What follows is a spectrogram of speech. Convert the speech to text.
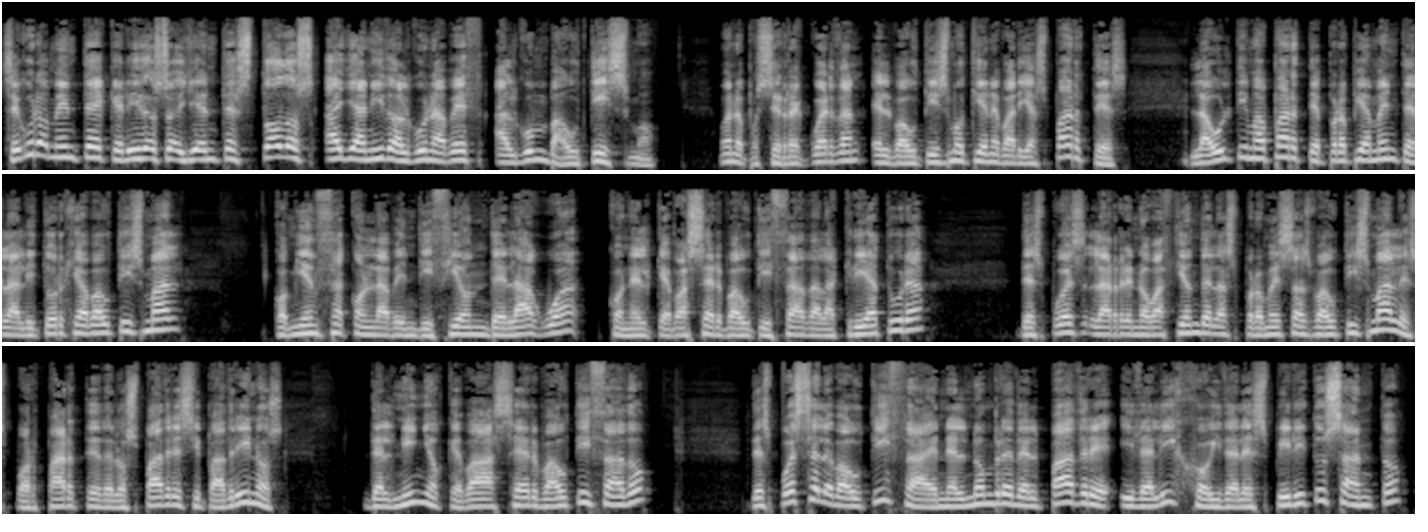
Seguramente, queridos oyentes, todos hayan ido alguna vez a algún bautismo. Bueno, pues si recuerdan, el bautismo tiene varias partes. La última parte, propiamente la liturgia bautismal, comienza con la bendición del agua con el que va a ser bautizada la criatura, después la renovación de las promesas bautismales por parte de los padres y padrinos del niño que va a ser bautizado, después se le bautiza en el nombre del Padre y del Hijo y del Espíritu Santo,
